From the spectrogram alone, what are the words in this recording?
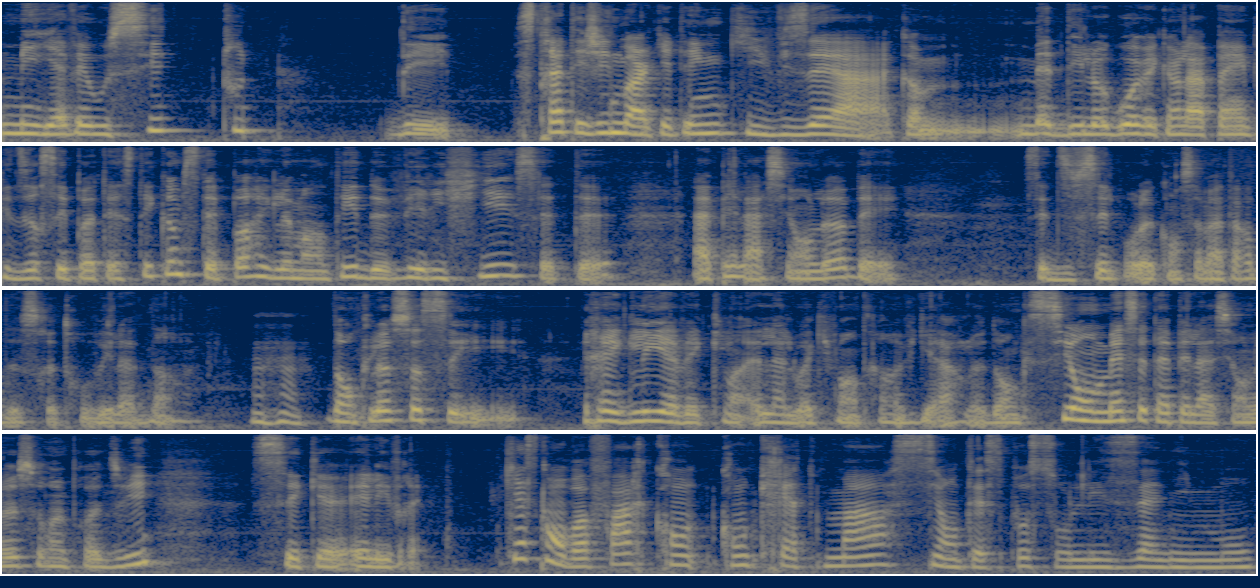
mais il y avait aussi toutes des stratégies de marketing qui visaient à comme, mettre des logos avec un lapin puis dire c'est pas testé. Comme c'était pas réglementé de vérifier cette euh, appellation-là, ben, c'est difficile pour le consommateur de se retrouver là-dedans. Mhm. Donc là, ça, c'est réglé avec la, la loi qui va entrer en vigueur. là. Donc, si on met cette appellation-là sur un produit, c'est qu'elle est vraie. Qu'est-ce qu'on va faire con- concrètement si on teste pas sur les animaux?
